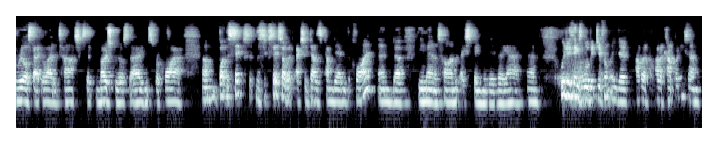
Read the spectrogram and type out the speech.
real estate related tasks that most real estate agents require. Um, but the, sex, the success of it actually does come down to the client and uh, the amount of time that they spend with their VA. Um, we do things a little bit differently to other other companies. Um,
